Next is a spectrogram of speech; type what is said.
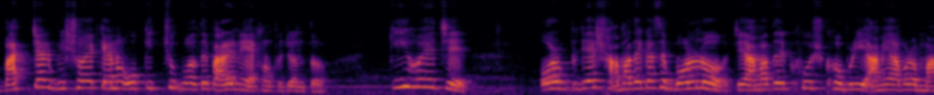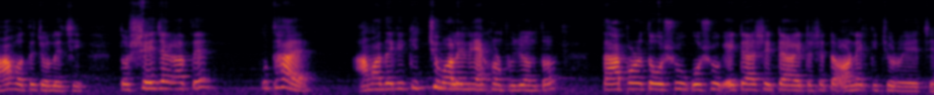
বাচ্চার বিষয়ে কেন ও কিচ্ছু বলতে পারেনি এখন পর্যন্ত? কি হয়েছে? ওর যে আমাদের কাছে বলল যে, আমাদের খুশ খবরি আমি আবার মা হতে চলেছি। তো সেই জায়গাতে কোথায়? আমাদেরকে কিচ্ছু বলেনি এখন পর্যন্ত। তারপরে তো অসুখ অসুখ, এটা, সেটা এটা, সেটা অনেক কিছু রয়েছে।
